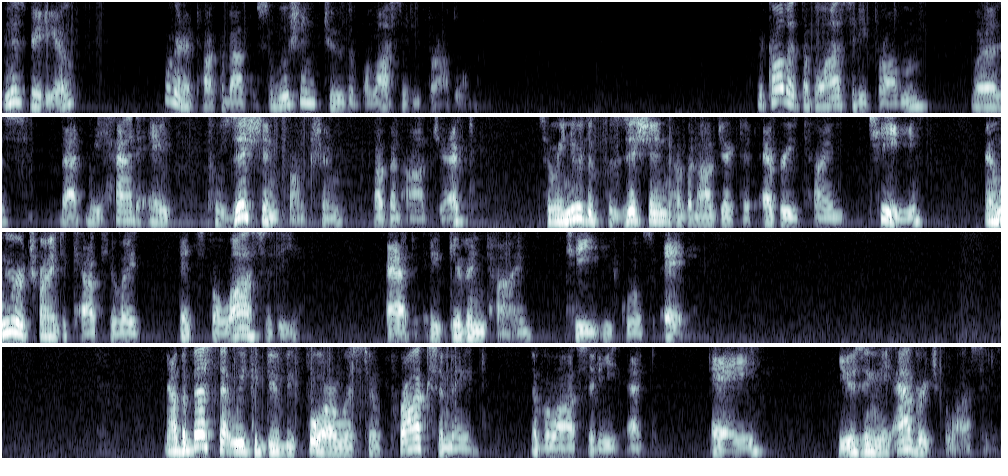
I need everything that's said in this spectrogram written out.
In this video, we're going to talk about the solution to the velocity problem. Recall that the velocity problem was that we had a position function of an object. So we knew the position of an object at every time t, and we were trying to calculate its velocity at a given time, t equals a. Now the best that we could do before was to approximate the velocity at a using the average velocity.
